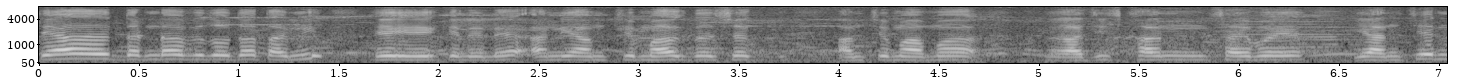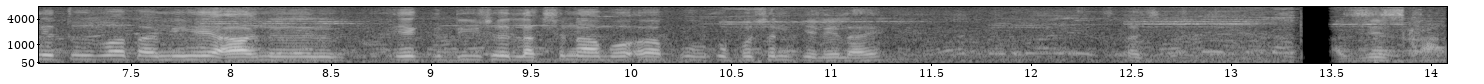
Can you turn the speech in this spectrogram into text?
त्या दंडाविरोधात आम्ही हे हे केलेले आहे आणि आमचे मार्गदर्शक आमचे मामा अजीज खान साहेब आहे, यांच्या नेतृत्वात आम्ही हे एक दिवशी लक्षण उपोषण केलेलं आहे. अजीज खान.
